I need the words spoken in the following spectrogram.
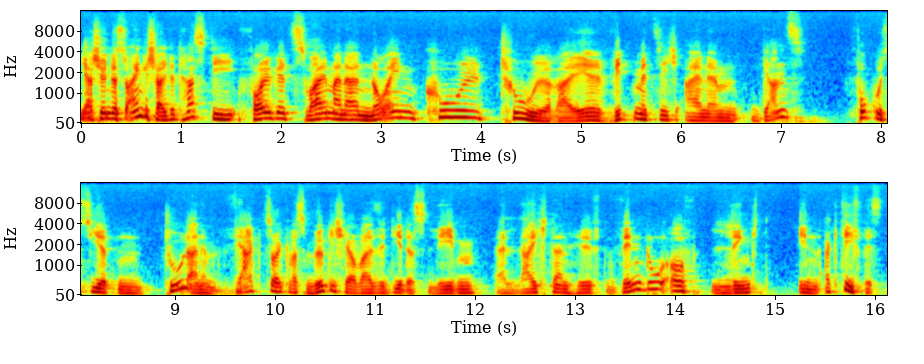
Ja, schön, dass du eingeschaltet hast. Die Folge 2 meiner neuen Cool Tool Reihe widmet sich einem ganz fokussierten Tool, einem Werkzeug, was möglicherweise dir das Leben erleichtern hilft, wenn du auf LinkedIn aktiv bist.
